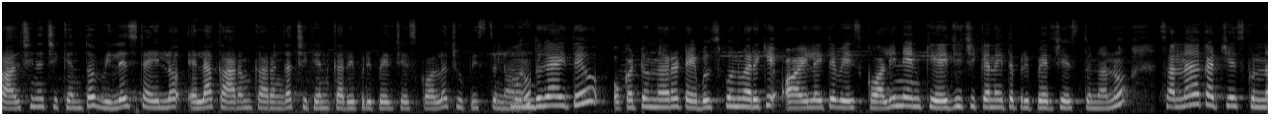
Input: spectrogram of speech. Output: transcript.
కాల్చిన చికెన్తో విలేజ్ స్టైల్లో ఎలా కారం కారంగా చికెన్ కర్రీ ప్రిపేర్ చేసుకోవాలో చూపిస్తున్నాను. ముందుగా అయితే ఒకటిన్నర టేబుల్ స్పూన్ వరకు ఆయిల్ అయితే వేసుకోవాలి. నేను కేజీ చికెన్ అయితే ప్రిపేర్ చేస్తున్నాను. సన్నగా కట్ చేసుకున్న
